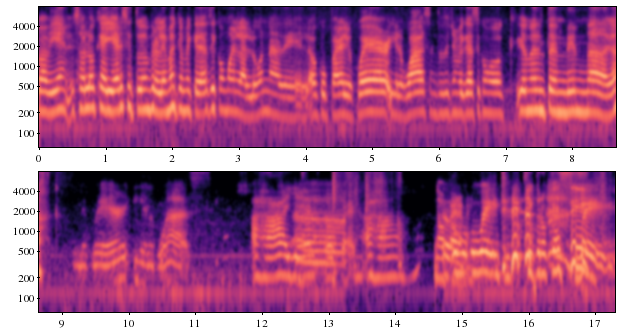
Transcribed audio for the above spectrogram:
va bien, solo que ayer sí tuve un problema que me quedé así como en la luna de ocupar el where y el was, entonces yo me quedé así como que yo no entendí nada. ¿ya? El where y el was. Ajá, ayer, uh, ajá. No, pero. Oh, wait. Sí, creo que sí. Wait.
